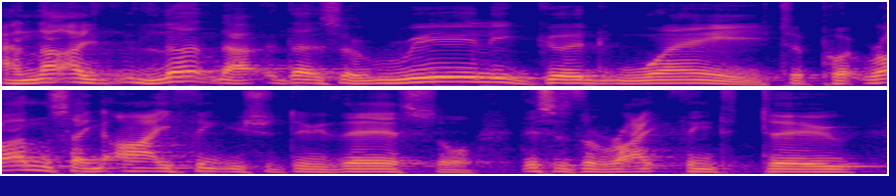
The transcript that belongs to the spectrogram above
And I learned that there's a really good way to put, rather than saying, I think you should do this, or this is the right thing to do,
